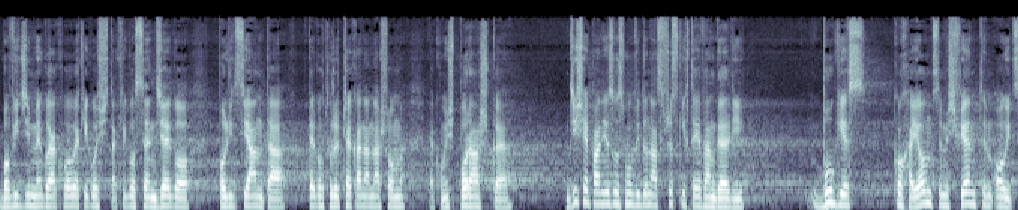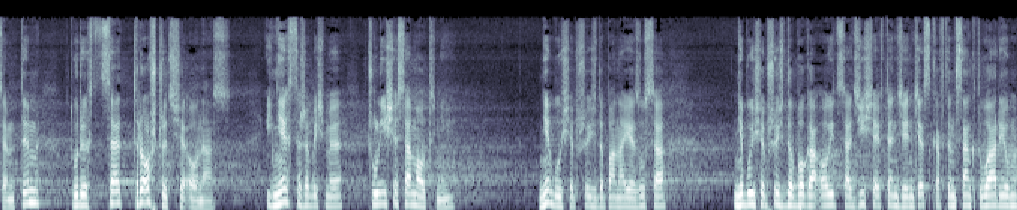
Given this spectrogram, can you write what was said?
bo widzimy Go jako jakiegoś takiego sędziego, policjanta, tego, który czeka na naszą jakąś porażkę. Dzisiaj Pan Jezus mówi do nas wszystkich w tej Ewangelii: Bóg jest kochającym, świętym Ojcem, tym, który chce troszczyć się o nas i nie chce, żebyśmy czuli się samotni. Nie bój się przyjść do Pana Jezusa, nie bój się przyjść do Boga Ojca dzisiaj, w ten Dzień Dziecka, w tym sanktuarium,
